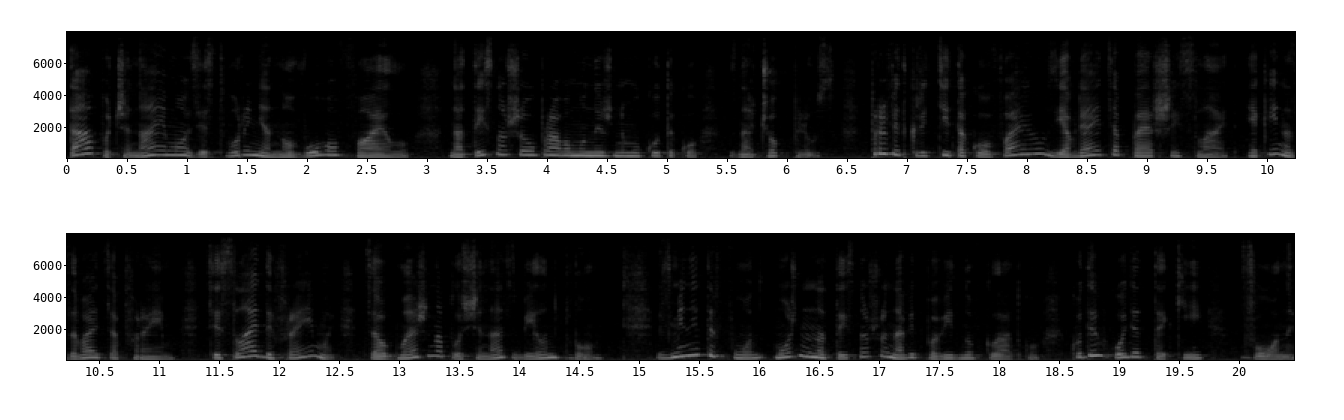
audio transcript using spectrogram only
та починаємо зі створення нового файлу, натиснувши у правому нижньому кутику значок плюс. При відкритті такого файлу з'являється перший слайд, який називається фрейм. Ці слайди фрейми це обмежена площина з білим тлом. Змінити фон можна натиснувши на відповідну вкладку, куди входять такі фони.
